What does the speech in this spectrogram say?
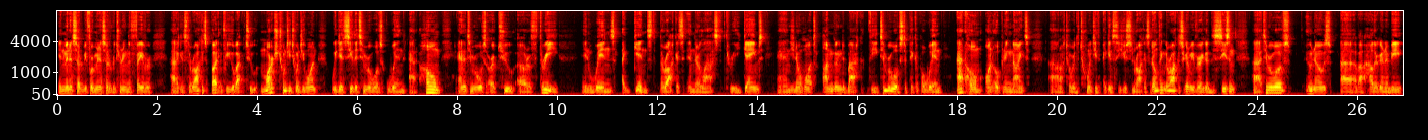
in Minnesota before Minnesota returning the favor uh, against the Rockets. But if we go back to March 2021, we did see the Timberwolves win at home, and the Timberwolves are two out of three in wins against the Rockets in their last three games. And you know what? I'm going to back the Timberwolves to pick up a win at home on opening night uh, on October the 20th against the Houston Rockets. I don't think the Rockets are going to be very good this season. Uh, Timberwolves, who knows uh, about how they're going to be.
